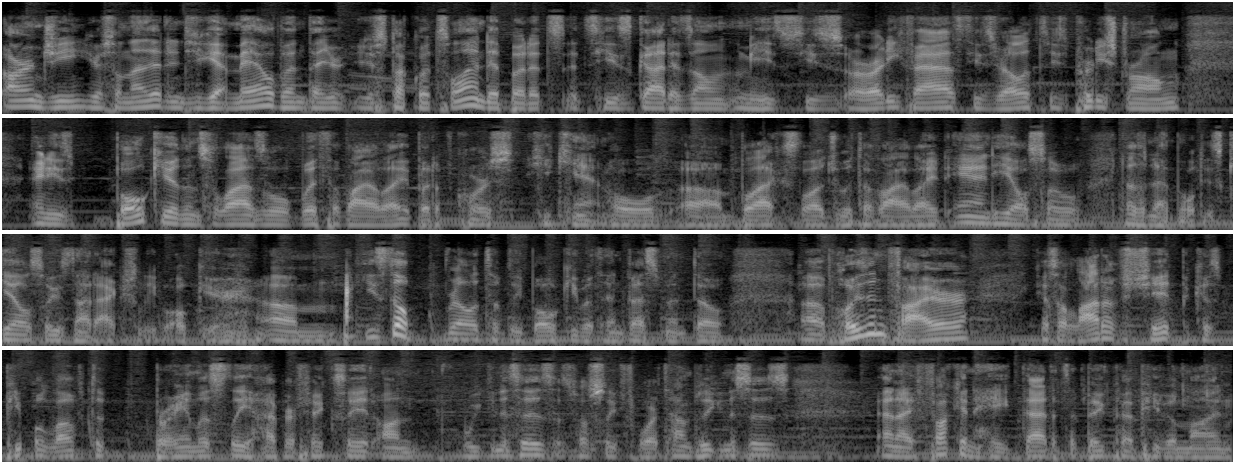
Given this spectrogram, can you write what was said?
RNG, you're Salandit, and if you get male, then you're, you're stuck with Salandit, but it's, it's he's got his own, I mean, he's, he's already fast, he's relative, he's pretty strong, and he's bulkier than Salazzle with Eviolite, but of course he can't hold um, Black Sludge with Eviolite, and he also doesn't have multi-scale, so he's not actually bulkier. Um, he's still relatively bulky with investment, though. Uh, Poison Fire gets a lot of shit because people love to brainlessly hyperfixate on weaknesses, especially four times weaknesses, and I fucking hate that. It's a big pet peeve of mine,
